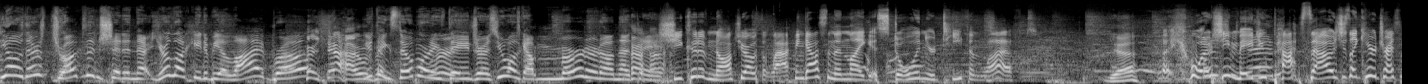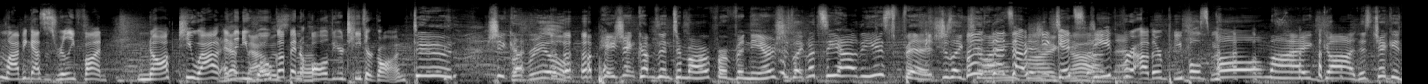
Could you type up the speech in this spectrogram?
Yo, there's drugs and shit in there. You're lucky to be alive, bro. yeah, I You think snowboarding's worried. dangerous? You almost got murdered on that date. She could have knocked you out with the laughing gas and then like stolen your teeth and left. Yeah. Like, what, if she, she made you pass out? She's like, "Here, try some laughing gas. It's really fun." Knocked you out, and Yeah, then you that woke was up and the- all of your teeth are gone. Dude, she got real. A patient comes in tomorrow for veneer. She's like, let's see how these fit. She's like, trying That's how oh my she gets God. teeth for other people's oh mouths. Oh my god, this chick is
